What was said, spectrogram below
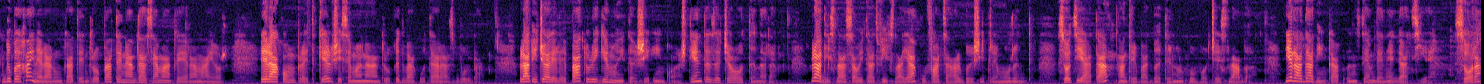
După hainele aruncate într-o parte, ne-am dat seama că era maior. Era complet chel și semăna întrucâtva cu Taras Bulba. La picioarele patului, ghemuită și inconștientă, zăcea o tânără. Ladislas s-a uitat fix la ea cu fața albă și tremurând. Soția ta?" a întrebat bătrânul cu voce slabă. El a dat din cap în semn de negație. Sora?"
